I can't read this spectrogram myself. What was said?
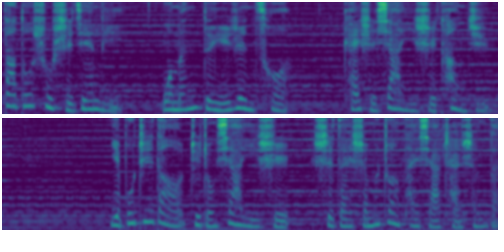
大多数时间里，我们对于认错开始下意识抗拒，也不知道这种下意识是在什么状态下产生的，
